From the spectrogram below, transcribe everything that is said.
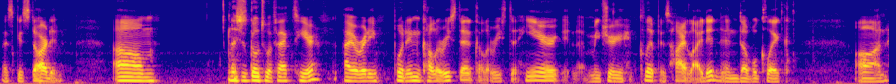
let's get started. Um, let's just go to effects here. I already put in Colorista, Colorista here. Make sure your clip is highlighted and double click on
